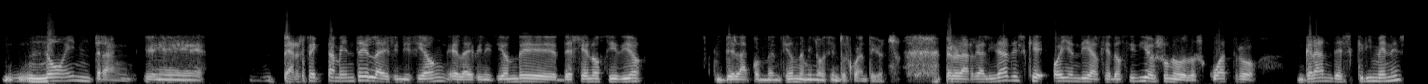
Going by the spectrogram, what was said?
no entran eh, perfectamente en la definición, en la definición de, de genocidio de la Convención de 1948. Pero la realidad es que hoy en día el genocidio es uno de los cuatro grandes crímenes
